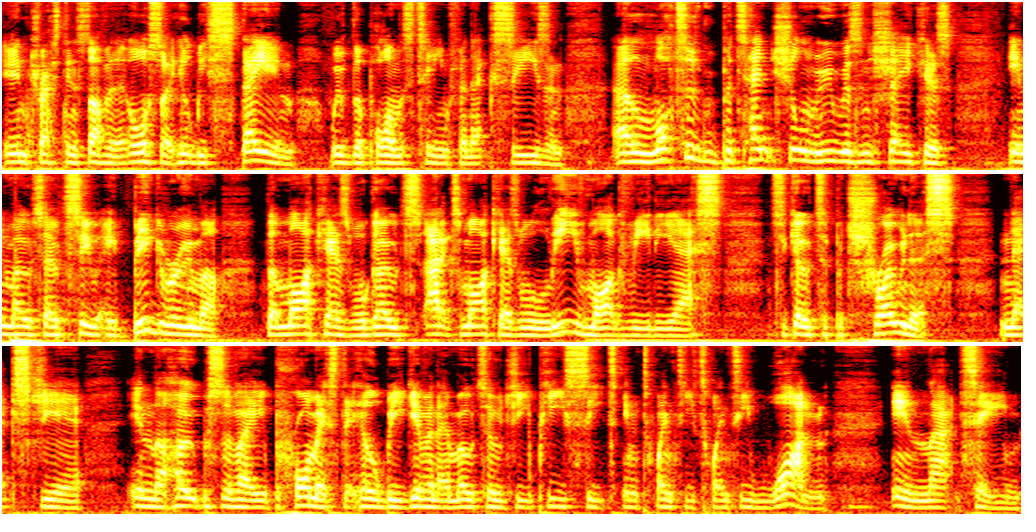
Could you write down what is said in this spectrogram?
Interesting stuff, and also he'll be staying with the Pons team for next season. A lot of potential movers and shakers in Moto 2. A big rumour that Marquez will go to, Alex Marquez will leave Marc VDS to go to Petronas next year in the hopes of a promise that he'll be given a MotoGP seat in 2021 in that team.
